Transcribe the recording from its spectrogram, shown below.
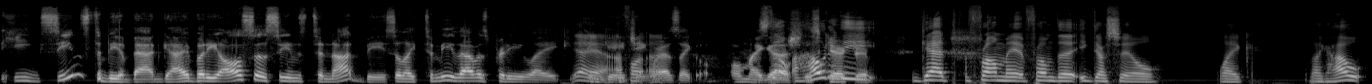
he seems to be a bad guy, but he also seems to not be. So, like to me, that was pretty like Yeah, yeah, I engaging. thought, where uh, I was like, oh my Still, gosh, this how did character. he get from uh, from the Yggdrasil like like how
